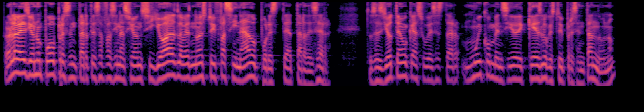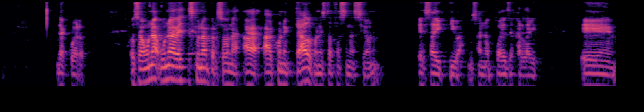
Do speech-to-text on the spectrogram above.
Pero a la vez yo no puedo presentarte esa fascinación si yo a la vez no estoy fascinado por este atardecer. Entonces yo tengo que a su vez estar muy convencido de qué es lo que estoy presentando, ¿no? De acuerdo. O sea, una, una vez que una persona ha, conectado con esta fascinación, es adictiva, o sea, no puedes dejarla ir. Eh,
